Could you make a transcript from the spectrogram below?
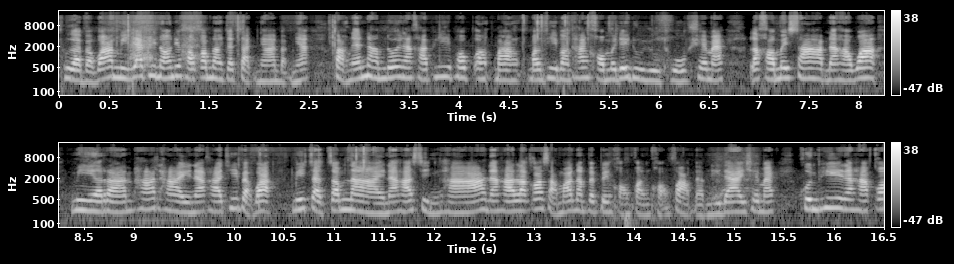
เผื่อแบบว่ามีญาติพี่น้องที่เขากำลังจะจัดงานแบบนี้ฝากแนะนำด้วยนะคะ พี่เพราะบางบางบางทีบางท่านเขาไม่ได้ดู YouTube ใช่ไหมแล้วเขาไม่ทราบนะคะว่ามีร้านผ้าไทยนะคะ ที่แบบว่ามีจัดจำหน่ายนะคะ สินค้านะคะ แล้วก็สามารถนำไปเป็นของขวัญของฝากแบบนี้ได้ใช่ไหมคุณพี่นะคะ ก็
